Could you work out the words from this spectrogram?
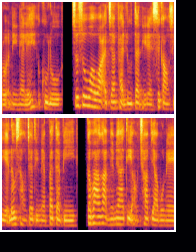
တို့အနေနဲ့လည်းအခုလိုဆိုးဆိုးဝါးဝါအကြမ်းဖက်လူတက်နေတဲ့စစ်ကောင်စီရဲ့လှုပ်ဆောင်ချက်တွေနဲ့ပတ်သက်ပြီးကဘာကများများသိအောင်ချပြဖို့နဲ့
